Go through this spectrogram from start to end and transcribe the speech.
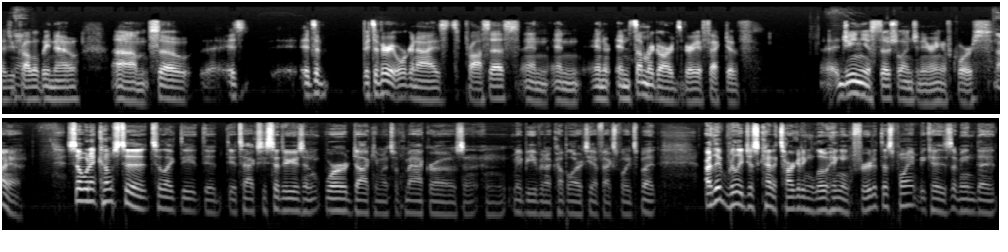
as you yeah. probably know. Um, so it's it's a it's a very organized process and and in in some regards very effective genius social engineering, of course. Oh yeah. So when it comes to, to like the, the, the attacks, you said they're using Word documents with macros and, and maybe even a couple RTF exploits, but are they really just kind of targeting low hanging fruit at this point? Because I mean the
